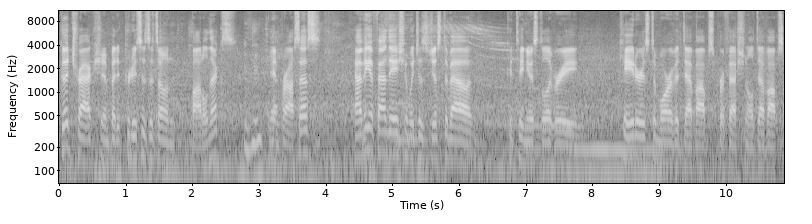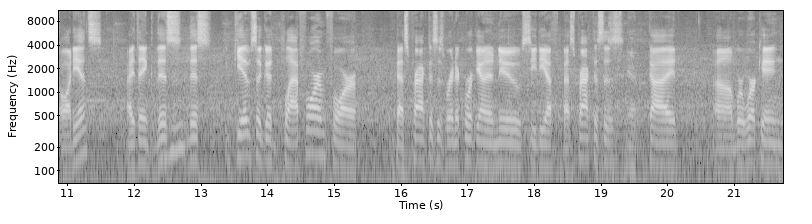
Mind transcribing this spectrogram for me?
good traction, but it produces its own bottlenecks in process. Having a foundation which is just about continuous delivery caters to more of a DevOps professional, DevOps audience. I think this, this gives a good platform for best practices. We're working on a new CDF best practices Yeah. guide. Um, we're working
